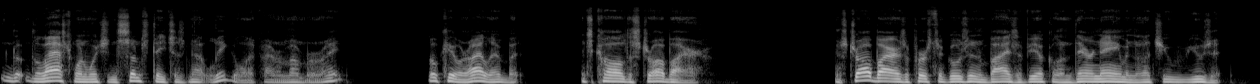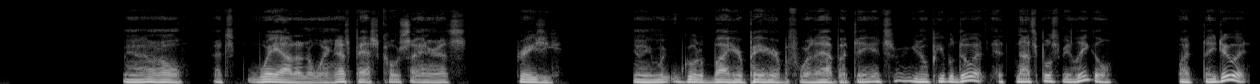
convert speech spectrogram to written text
the, last one, which in some states is not legal, if I remember right. Okay where I live, but it's called a straw buyer. A straw buyer is a person who goes in and buys a vehicle in their name and lets you use it. Mean, I don't know. That's way out on the wing. That's past cosigner. That's crazy. You know, you go to buy here, pay here before that, but they, it's you know people do it. It's not supposed to be legal, but they do it.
